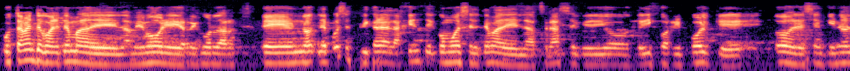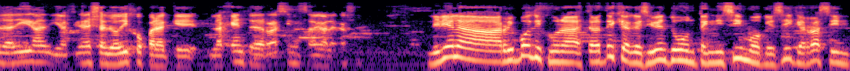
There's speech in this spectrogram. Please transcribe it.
Justamente con el tema de la memoria y recordar, eh, no- ¿le puedes explicar a la gente cómo es el tema de la frase que, dio, que dijo Ripoll, que todos decían que no la digan y al final ella lo dijo para que la gente de Racing salga a la calle? Liliana Ripoll dijo una estrategia que si bien tuvo un tecnicismo que sí, que Racing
